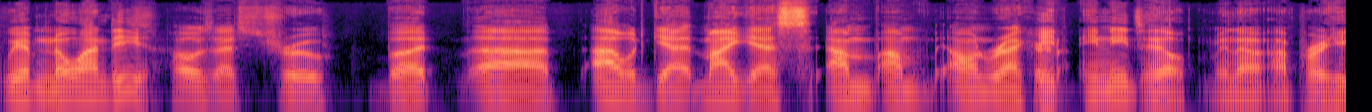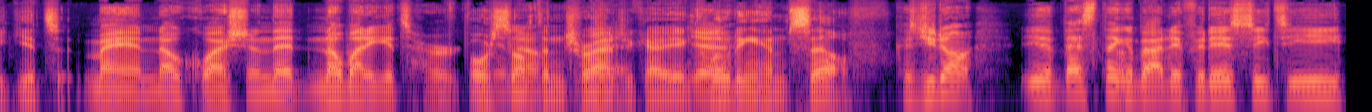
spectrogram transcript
We have no idea. I suppose that's true, but uh, I would get my guess. I'm I'm on record. He, he needs help, and I, I pray he gets it man, no question that nobody gets hurt for something tragic, eh, including himself. Because you don't. yeah, That's the thing about if it is CTE,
